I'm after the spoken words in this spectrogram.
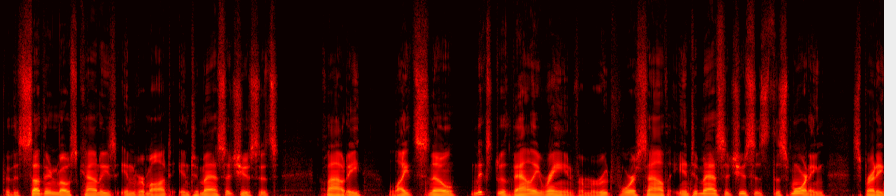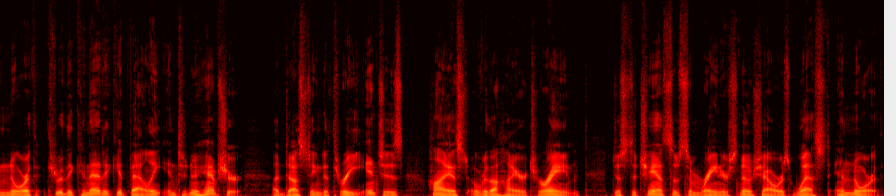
for the southernmost counties in Vermont into Massachusetts. Cloudy, light snow mixed with valley rain from Route 4 south into Massachusetts this morning, spreading north through the Connecticut Valley into New Hampshire, a dusting to 3 inches, highest over the higher terrain. Just a chance of some rain or snow showers west and north.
